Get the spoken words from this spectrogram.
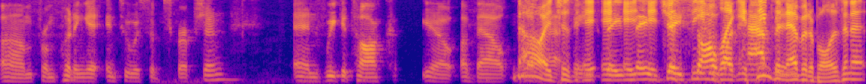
um, from putting it into a subscription. And we could talk, you know, about No, it just it, it, it, it just seems like it seems inevitable, isn't it?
